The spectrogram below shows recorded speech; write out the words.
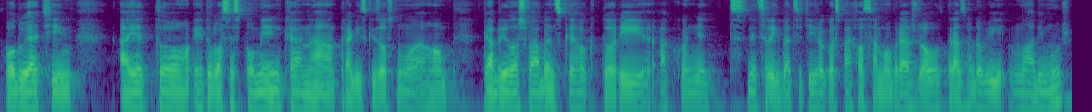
podujatím a je to, je to vlastne spomienka na tragicky zosnulého Gabriela Švábenského, ktorý ako ne, necelých 20 rokov spáchal samovraždu alebo transhodový mladý muž.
